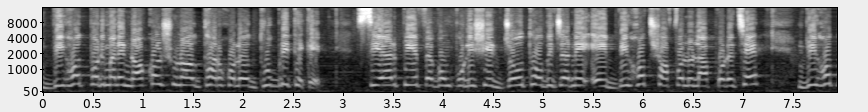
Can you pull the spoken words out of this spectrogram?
বৃহৎ পরিমাণে নকল সোনা উদ্ধার হল ধুবড়ি থেকে। সিআরপিএফ এবং পুলিশের যৌথ অভিযানে এই বৃহৎ সাফল্য লাভ করেছে। বৃহৎ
